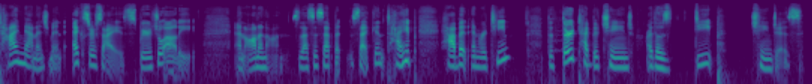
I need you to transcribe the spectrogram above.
time management, exercise, spirituality, and on and on. So that's a separate second type habit and routine. The third type of change are those deep changes.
